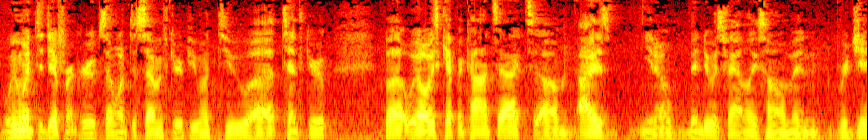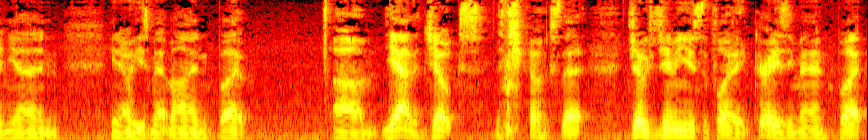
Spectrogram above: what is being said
We went to different groups. I went to seventh group. He went to uh, tenth group, but we always kept in contact. Um, I was you know, been to his family's home in Virginia and, you know, he's met mine. But, um, yeah, the jokes, the jokes that jokes Jimmy used to play. Crazy, man. But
